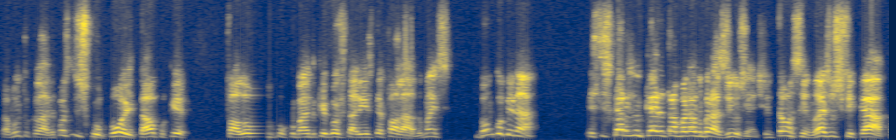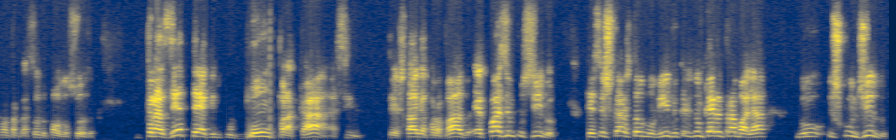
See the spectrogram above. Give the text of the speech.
Está muito claro. Depois se desculpou e tal, porque falou um pouco mais do que gostaria de ter falado. Mas vamos combinar. Esses caras não querem trabalhar no Brasil, gente. Então, assim, não é justificar a contratação do Paulo Souza. Trazer técnico bom para cá, assim, testado e aprovado, é quase impossível. Porque esses caras estão no nível que eles não querem trabalhar no escondido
